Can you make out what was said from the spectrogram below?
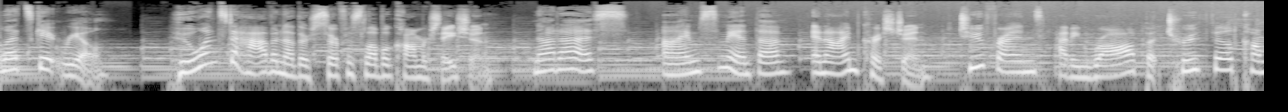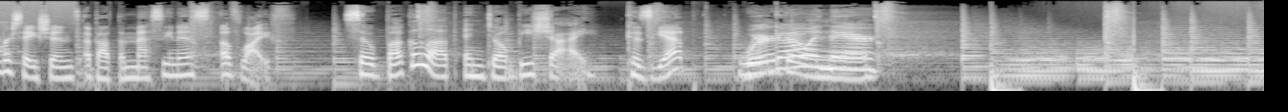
Let's get real. Who wants to have another surface level conversation? Not us. I'm Samantha. And I'm Christian, two friends having raw but truth filled conversations about the messiness of life. So buckle up and don't be shy. Because, yep, We're going there.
